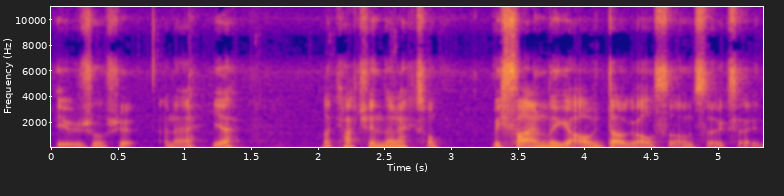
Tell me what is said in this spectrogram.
the usual shit. And uh, yeah, I'll catch you in the next one. We finally got our dog also, I'm so excited.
